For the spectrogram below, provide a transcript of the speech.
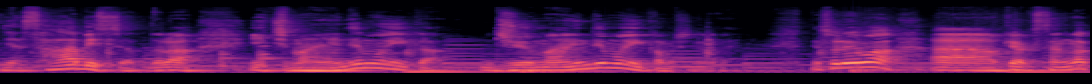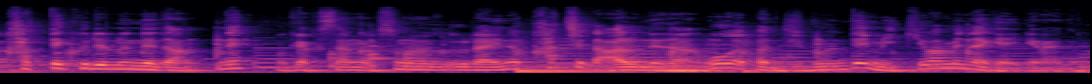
いやサービスだったら1万円でもいいか10万円でもいいかもしれないでそれはあお客さんが買ってくれる値段ね。お客さんがそのぐらいの価値がある値段をやっぱり自分で見極めなきゃいけないと。こ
